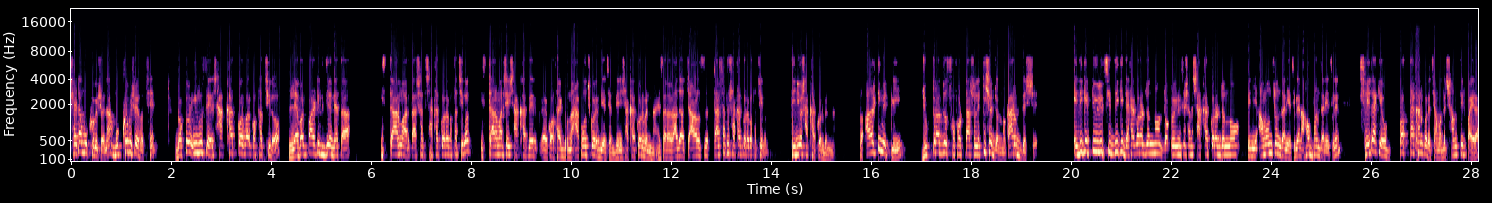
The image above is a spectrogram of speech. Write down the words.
সেটা মুখ্য বিষয় না। মুখ্য বিষয় হচ্ছে, ডক্টর ইউনুসের সাক্ষাৎ করবার কথা ছিল, লেবার পার্টির যে নেতা স্টারমার, তার সাথে সাক্ষাৎ করার কথা ছিল। স্টারমার সেই সাক্ষাতের কথা একদম নাকচ করে দিয়েছেন। তিনি সাক্ষাৎ করবেন না। এছাড়া রাজা চার্লস, তার সাথে সাক্ষাৎ করার কথা ছিল। তিনিও সাক্ষাৎ করবেন না। তো আলটিমেটলি যুক্তরাজ্য সফরটা আসলে কিসের জন্য? কার উদ্দেশ্যে? এদিকে টিউলিপ সিদ্দিকি দেখা করার জন্য, ডক্টর ইউনুসের সাথে সাক্ষাৎ করার জন্য তিনি আমন্ত্রণ জানিয়েছিলেন, আহ্বান জানিয়েছিলেন। সেটাকেও প্রত্যাখ্যান করেছে আমাদের শান্তির পায়রা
